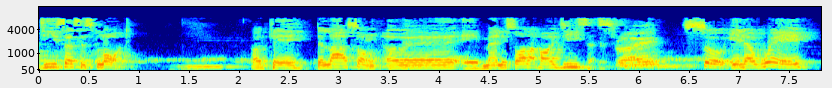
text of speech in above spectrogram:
Jesus is Lord. Okay, the last song, uh, Amen, it's all about Jesus. right. So in a way,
